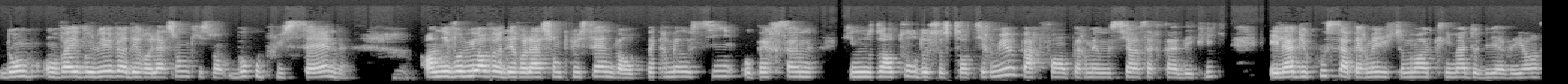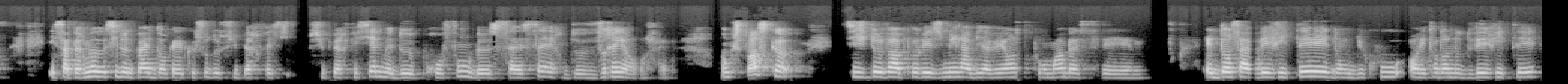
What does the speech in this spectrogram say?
Donc, on va évoluer vers des relations qui sont beaucoup plus saines, en évoluant vers des relations plus saines, ben, on permet aussi aux personnes qui nous entourent de se sentir mieux. Parfois, on permet aussi un certain déclic. Et là, du coup, ça permet justement un climat de bienveillance. Et ça permet aussi de ne pas être dans quelque chose de superficiel, mais de profond, de sincère, de vrai, en fait. Donc, je pense que si je devais un peu résumer la bienveillance, pour moi, ben, c'est être dans sa vérité. Donc, du coup, en étant dans notre vérité,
